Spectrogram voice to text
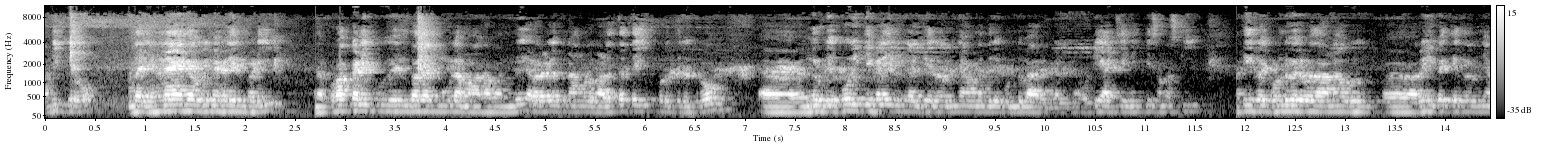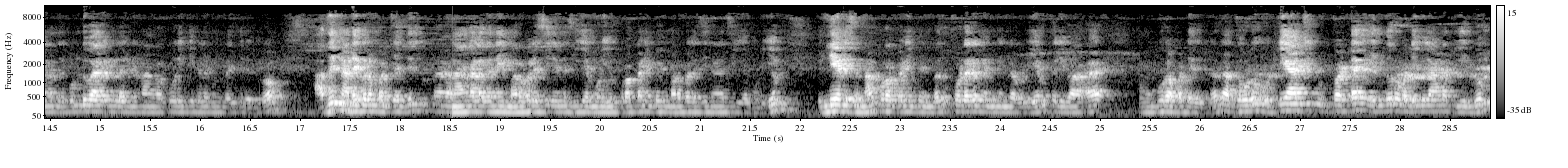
மதிக்கிறோம். இந்த ஜனநாயக உரிமைகளின்படி இந்த புறக்கணிப்பு என்பதன் மூலமாக வந்து அவர்களுக்கு நாங்கள் ஒரு அழுத்தத்தை கொடுத்திருக்கிறோம். எங்களுடைய கோரிக்கைகளை நீங்கள் தேர்தல் கொண்டு வாருங்கள். ஒட்டியாட்சி நீக்கி சமஸ்தி தீர்வை கொண்டு வருவதான ஒரு அறிவிப்பை தேர்தல் விஞ்ஞானத்தில் கொண்டு வாருங்கள் என்று நாங்கள் கோரிக்கைகளை முன்வைத்திருக்கிறோம். அது நடைபெறும் பட்சத்தில் நாங்கள் அதனை மறுபரிசீலனை செய்ய முடியும். புறக்கணிப்பை மறுபரிசீலனை செய்ய முடியும். இல்லையென்று சொன்னால் புறக்கணிப்பு என்பது தொடரும் என்கின்ற விடயம். தெளிவாக கூறப்பட்டிருக்கிறது. அதோடு ஒட்டியாட்சிக்கு உட்பட்ட எந்த ஒரு வடிவிலான தீர்வும்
